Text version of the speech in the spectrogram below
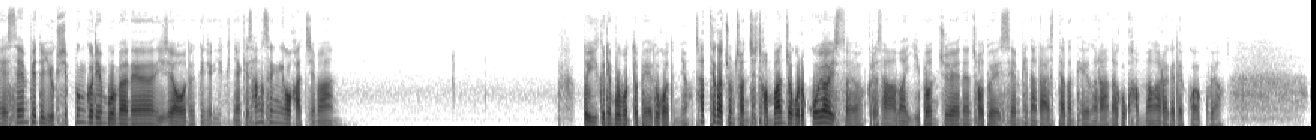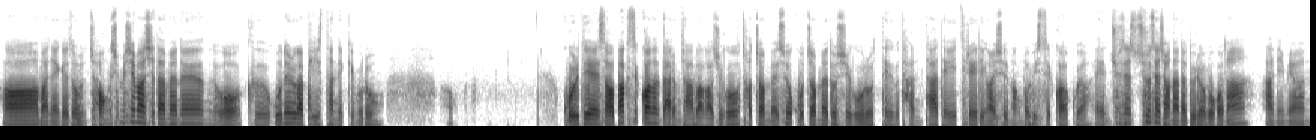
S&P도 60분 그림 보면은 이제 어느 그냥, 이렇게 상승인 것 같지만 또 이 그림 또 매도거든요. 차트가 좀 전체 전반적으로 꼬여 있어요. 그래서 아마 이번 주에는 저도 S&P나 나스닥은 대응을 안 하고 관망을 하게 될 것 같고요. 어, 만약에 좀 정심심하시다면은 어, 그 오늘과 비슷한 느낌으로 골드에서 박스권은 나름 잡아가지고 저점 매수, 고점 매도식으로 단타 데이 트레이딩 할 수 있는 방법이 있을 것 같고요. N 추세, 추세 전환을 노려보거나 아니면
